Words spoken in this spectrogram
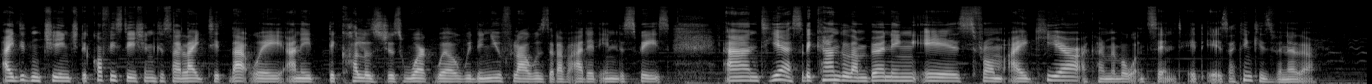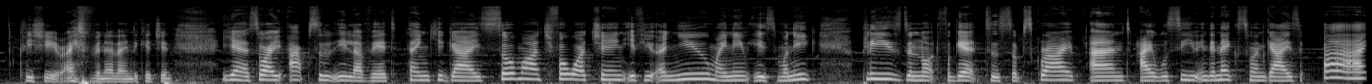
I didn't change the coffee station because i liked it that way and it the colors just work well with the new flowers that i've added in the space. And yeah, so the candle I'm burning is from IKEA. I can't remember what scent it is. I think it's vanilla cliche, right? Vanilla in the kitchen. Yeah, so I absolutely love it. Thank you guys so much for watching. If you are new, my name is Monique. Please do not forget to subscribe, and I will see you in the next one, guys. Bye.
